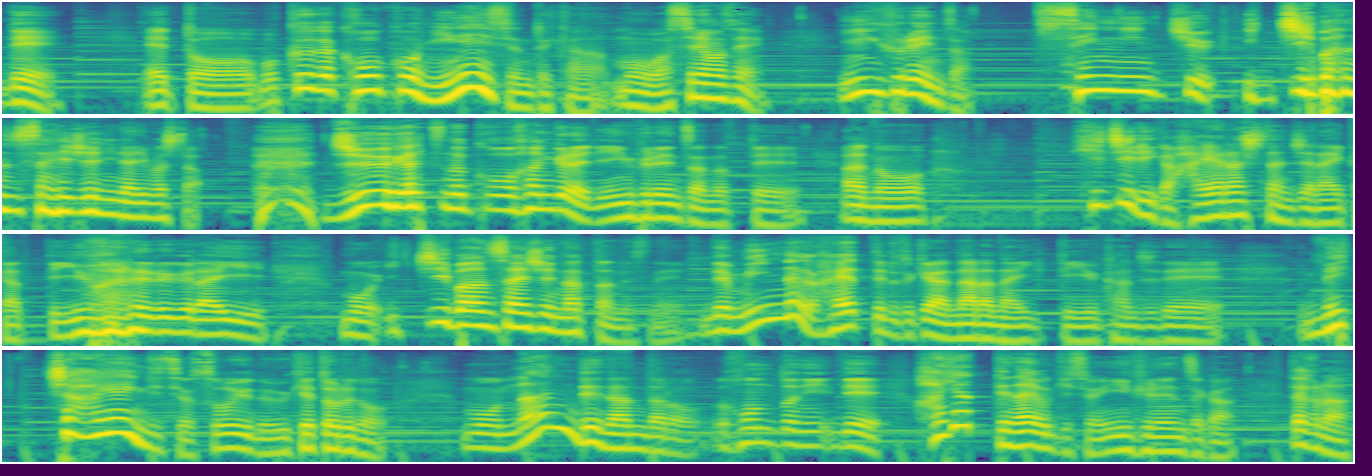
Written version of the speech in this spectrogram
でえっと僕が高校2年生の時かな。もう忘れません。インフルエンザ。1000人中一番最初になりました10月の後半ぐらいでインフルエンザになってあの聖が流行らしたんじゃないかって言われるぐらいもう一番最初になったんですね。でみんなが流行ってる時はならないっていう感じでめっちゃ早いんですよそういうの受け取るの。もうなんでなんだろう本当に。で流行ってないわけですよインフルエンザが。だから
